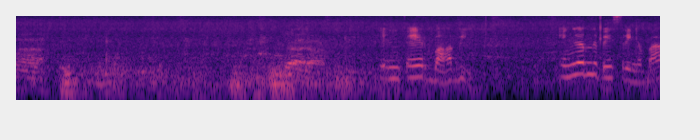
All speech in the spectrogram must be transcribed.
ஆ. என் பெயர் பாபி. எங்கேருந்து பேசுகிறீங்கப்பா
